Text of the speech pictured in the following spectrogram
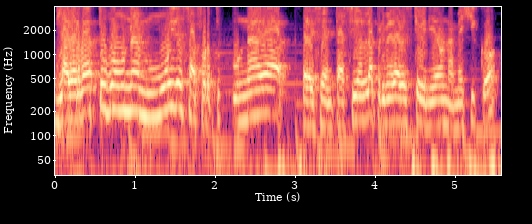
la verdad tuvo una muy desafortunada presentación la primera vez que vinieron a México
